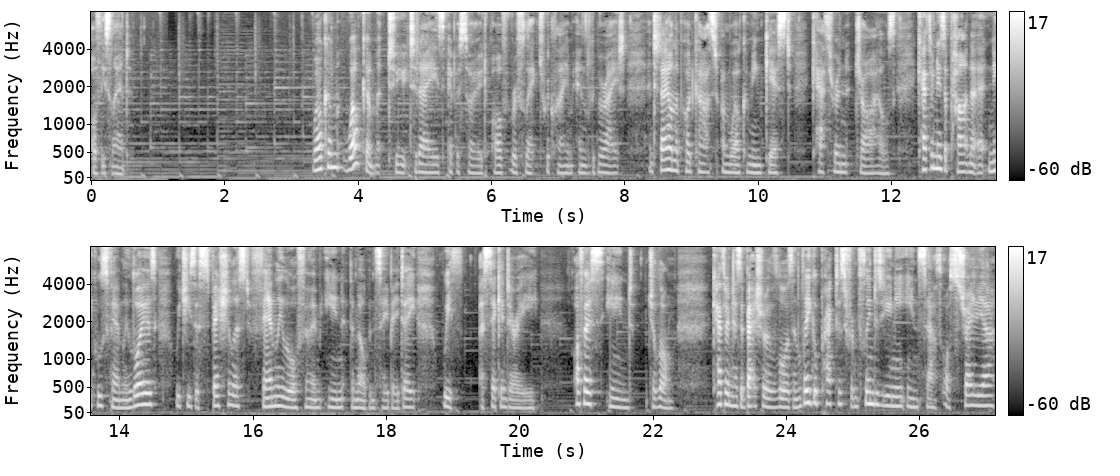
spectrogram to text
of this land. Welcome, welcome to today's episode of Reflect, Reclaim, and Liberate. And today on the podcast, I'm welcoming guest Catherine Giles. Catherine is a partner at Nicholes Family Lawyers, which is a specialist family law firm in the Melbourne CBD with a secondary office in Geelong. Catherine has a Bachelor of Laws and Legal Practice from Flinders Uni in South Australia,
